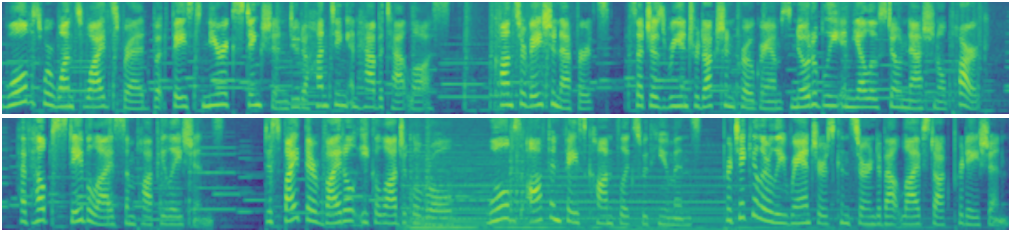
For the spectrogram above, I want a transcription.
Wolves were once widespread but faced near extinction due to hunting and habitat loss. Conservation efforts, such as reintroduction programs notably in Yellowstone National Park, have helped stabilize some populations. Despite their vital ecological role, wolves often face conflicts with humans, particularly ranchers concerned about livestock predation.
